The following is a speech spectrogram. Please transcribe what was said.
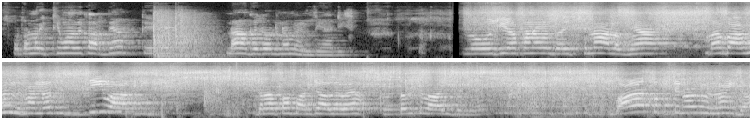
ਸੋ ਤੁਹਾਨੂੰ ਇੱਥੇ ਬੰਦ ਕਰਦੇ ਹਾਂ ਤੇ ਨਾ ਅੱਗੇ ਤੁਹਾਡੇ ਨਾਲ ਮਿਲਦੇ ਹਾਂ ਜੀ। ਲੋ ਜੀ, ਆਪਾਂ ਨੂੰ ਇੱਥੇ ਨਾ ਲੱਗਿਆ ਮੈਂ ਬਾਥਰੂਮ ਦਿਖਾਉਂਦਾ ਸਿੱਧੀ ਵਾਲ ਦੀ ਇਧਰ ਆਪਾਂ ਪਾਣੀ ਚੱਲਦਾ ਹੋਇਆ ਅੰਦਰ ਵੀ ਚਲਾ ਹੀ ਦਿੰਦੇ ਹਾਂ ਬਾਹਰ ਕੁੱਤੇ ਨਾਲ ਨਹਾਈਦਾ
